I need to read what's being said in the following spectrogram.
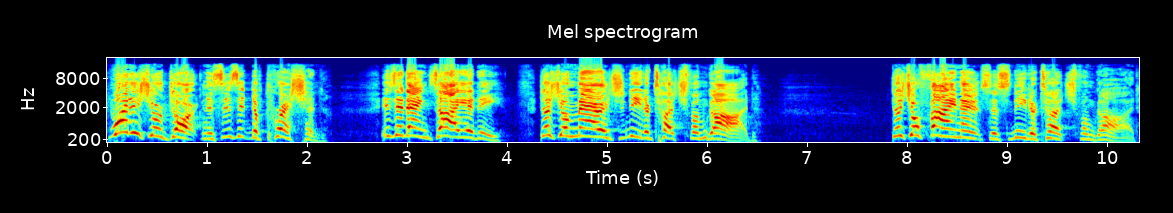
What is your darkness? Is it depression? Is it anxiety? Does your marriage need a touch from God? Does your finances need a touch from God?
